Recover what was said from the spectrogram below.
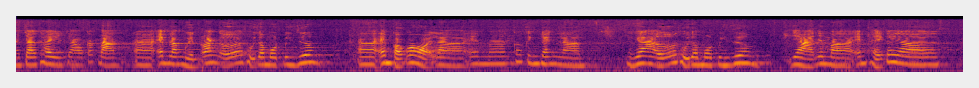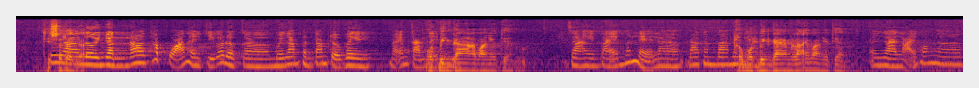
À, chào thầy, chào các bạn. À, em là Nguyễn Oanh ở Thủ Dầu Một, Bình Dương. À, em có câu hỏi là em à, có kinh doanh là ga ở Thủ Dầu Một, Bình Dương. Dạ, nhưng mà em thấy cái thì cái uh, lợi nhuận nó thấp quá thầy chỉ có được uh, 15% trở về mà em cảm một thấy một bình ga là bao nhiêu tiền dạ hiện tại em vẫn lẻ là 330 không ngàn. một bình ga em lãi bao nhiêu tiền dạ lãi khoảng uh,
